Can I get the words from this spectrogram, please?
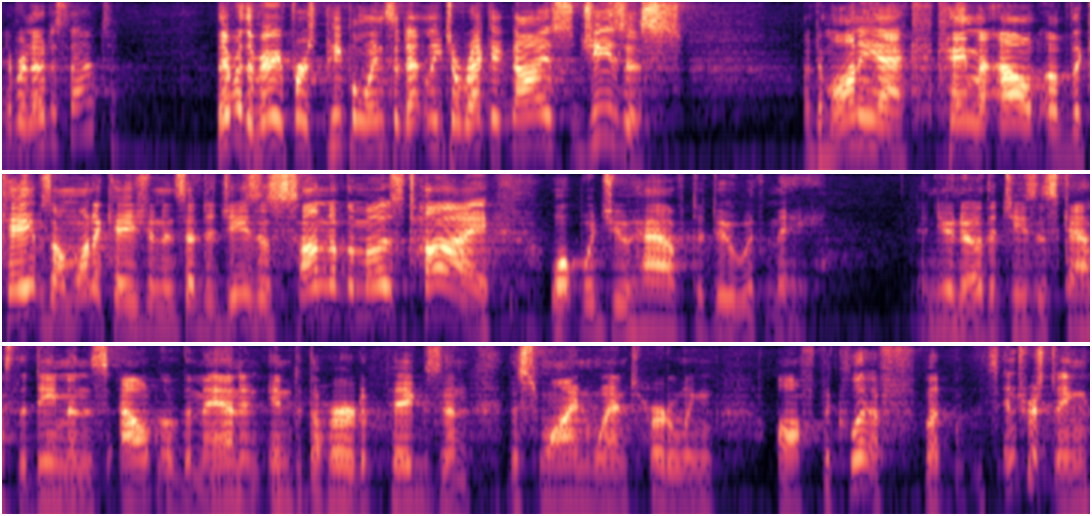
Ever notice that? They were the very first people, incidentally, to recognize Jesus. A demoniac came out of the caves on one occasion and said to Jesus, Son of the Most High, what would you have to do with me? And you know that Jesus cast the demons out of the man and into the herd of pigs, and the swine went hurtling off the cliff. But it's interesting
